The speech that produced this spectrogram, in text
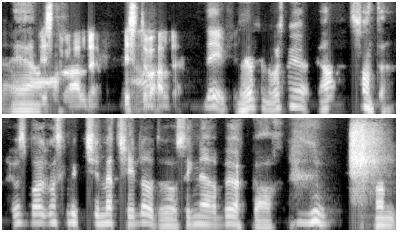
ja. Hvis du var heldig. Hvis du var heldig. Det er jo Det høres ganske mye, ja, sant det. Det høres bare ganske mye mer chillere ut å signere bøker. Men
